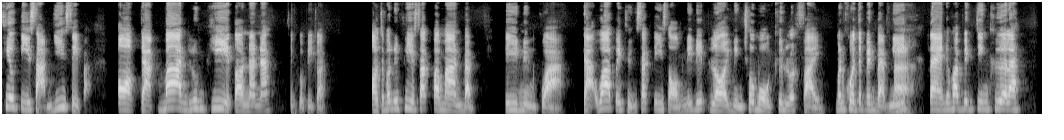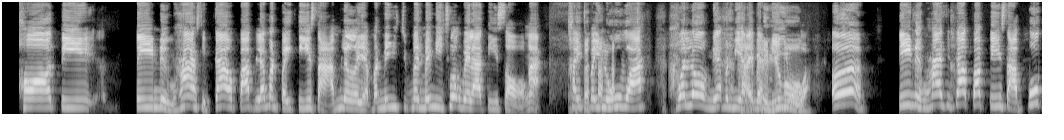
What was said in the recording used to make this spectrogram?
เที่ยวตีสามยี่สิบอะ ออกจากบ้านรุ่นพี่ตอนนั้นนะสิบกว่าปีก่อน ออกจากบ้านรุ่นพี่สักประมาณแบบตีหนึ่งกว่ากะว่าไปถึงสักตีสองนิดๆรออีกหนึ่งชั่วโมงขึ้นรถไฟ มันควรจะเป็นแบบนี้อ่าแต่ในความเป็นจริงคืออะไรพอตีตีหนึ่งห้าสิบเก้าปั๊บแล้วมันไปตีสามเลยอะมันไม่มันไม่มีช่วงเวลาตีสองอะ ใครจะไปรู้วะ ว่าโลกเนี้ยมันมีอะไรแบบนี้อยู่อะเออ ตีหนึ่งห้าสิบเก้าปั๊บตีสามปุ๊บ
